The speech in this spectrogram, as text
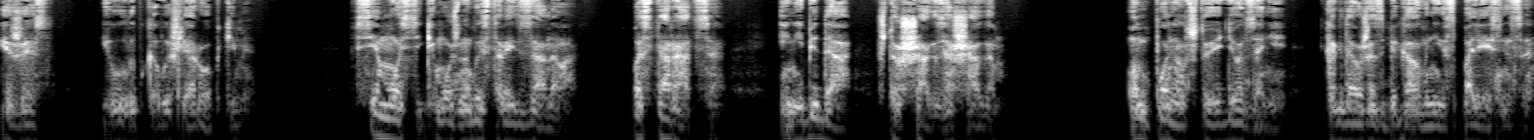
И жест, и улыбка вышли робкими. Все мостики можно выстроить заново. Постараться — и не беда, что шаг за шагом. Он понял, что идет за ней, когда уже сбегал вниз по лестнице.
